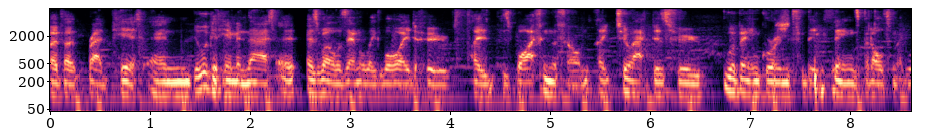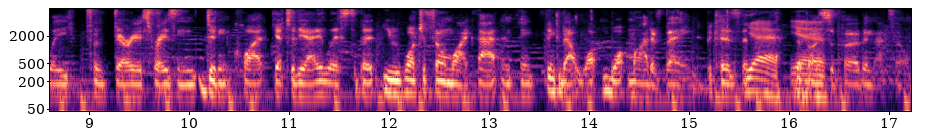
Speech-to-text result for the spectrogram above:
over Brad Pitt. And you look at him in that, as well as Emily Lloyd, who played his wife in the film, like two actors who were being groomed for big things, but ultimately, for various reasons, didn't quite get to the A list. But you watch a film like that and think think about what, what might have been, because Yeah, they're yeah. Both superb in that film.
